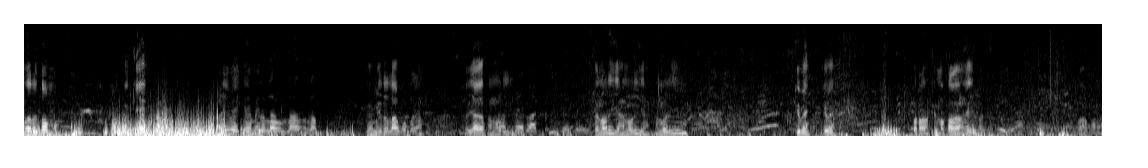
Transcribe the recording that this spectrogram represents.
¿Dónde le tomo? Aquí. Ahí ve que mira la, la, la- que mira el agua para allá. Allá está en la orilla. Pero aquí, bebé. En la orilla, en la orilla, en la orilla. ¿Qué ve? ¿Qué ve? Para que no salgan ellos. Sí, aquí. Va, mamá.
